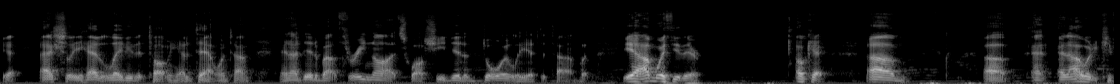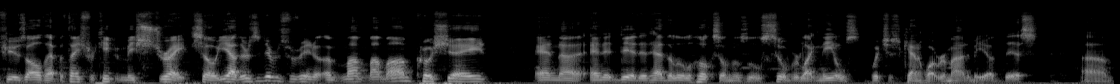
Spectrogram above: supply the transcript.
yeah, actually had a lady that taught me how to tat one time, and I did about three knots while she did a doily at the time. But yeah, I'm with you there. Okay. Um, uh, and, and, I would confuse all that, but thanks for keeping me straight. So yeah, there's a difference between uh, my, my mom crocheted, and uh, and it did. It had the little hooks on those little silver like needles, which is kind of what reminded me of this. Um,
